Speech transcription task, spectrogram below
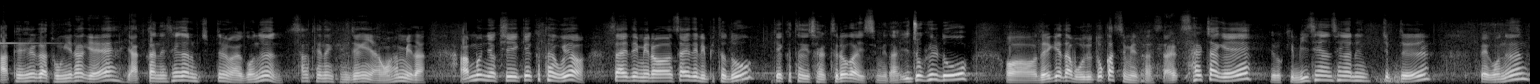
앞에 휠과 동일하게 약간의 색가름집들 말고는 상태는 굉장히 양호합니다. 앞문 역시 깨끗하고요. 사이드 미러, 사이드 리피터도 깨끗하게 잘 들어가 있습니다. 이쪽 휠도 어, 4개 다 모두 똑같습니다. 살, 살짝의 이렇게 미세한 생활음집들 빼고는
